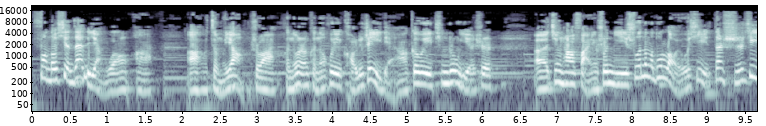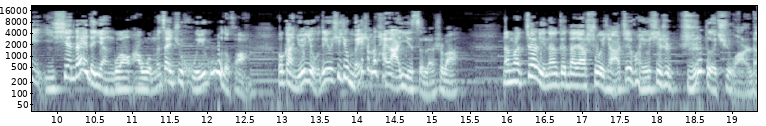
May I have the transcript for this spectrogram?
放到现在的眼光啊啊怎么样，是吧？很多人可能会考虑这一点啊。各位听众也是，呃，经常反映说，你说那么多老游戏，但实际以现在的眼光啊，我们再去回顾的话，我感觉有的游戏就没什么太大意思了，是吧？那么这里呢，跟大家说一下，这款游戏是值得去玩的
